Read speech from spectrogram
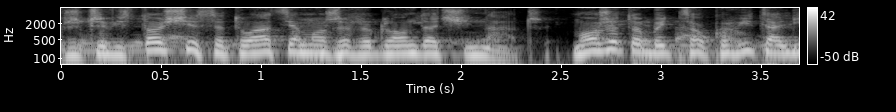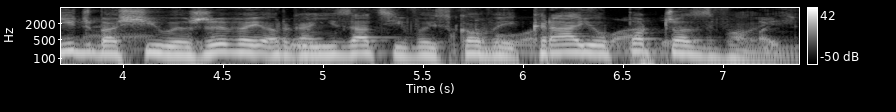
W rzeczywistości sytuacja może wyglądać inaczej. Może to być całkowita liczba siły żywej organizacji wojskowej kraju podczas wojny.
